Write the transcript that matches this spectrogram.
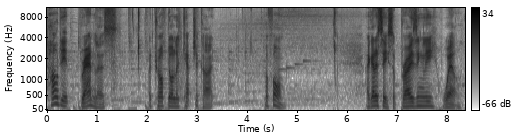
how did brandless, a $12 capture card, perform? I gotta say, surprisingly well.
